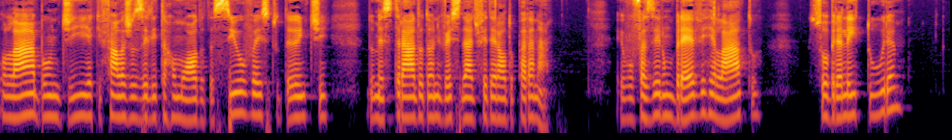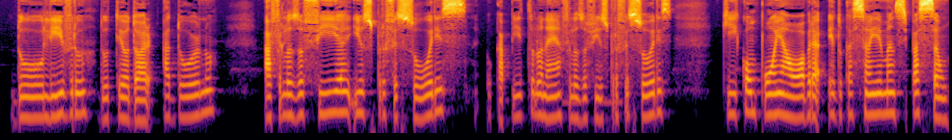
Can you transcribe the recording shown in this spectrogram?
Olá, bom dia. Aqui fala Joselita Romualdo da Silva, estudante do mestrado da Universidade Federal do Paraná. Eu vou fazer um breve relato sobre a leitura do livro do Theodor Adorno, A Filosofia e os Professores, o capítulo, né, A Filosofia e os Professores, que compõe a obra Educação e Emancipação.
